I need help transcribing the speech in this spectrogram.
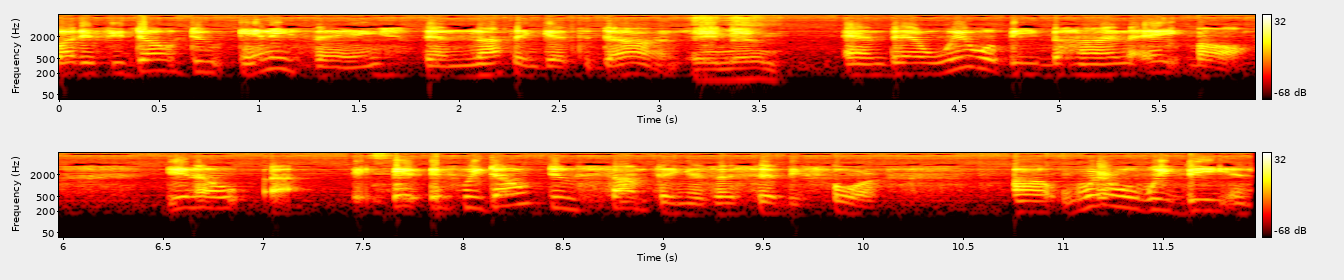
but if you don't do anything, then nothing gets done. Amen. and then we will be behind the eight ball. You know, uh, if, if we don't do something, as I said before, uh, where will we be in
